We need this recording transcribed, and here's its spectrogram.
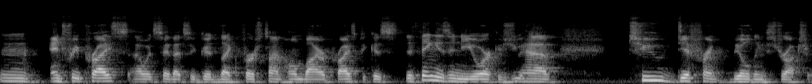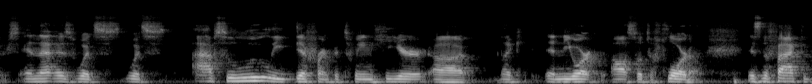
Mm, entry price. I would say that's a good like first time home buyer price because the thing is in New York is you have two different building structures, and that is what's what's absolutely different between here, uh, like in New York, also to Florida, is the fact that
